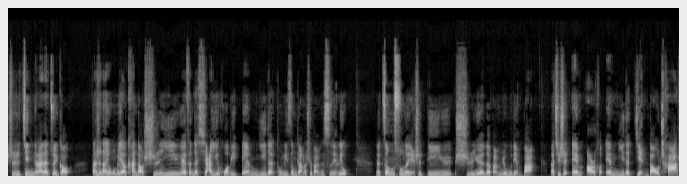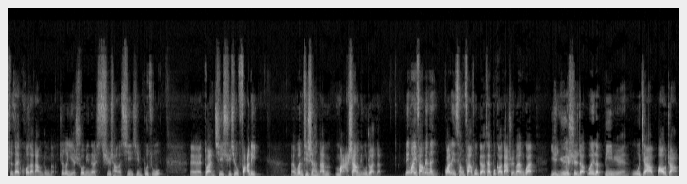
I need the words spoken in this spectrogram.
是近年来的最高。但是呢，我们也要看到十一月份的狭义货币 M1 的同比增长呢是百分之四点六，那增速呢也是低于十月的百分之五点八。那其实 M2 和 M1 的剪刀差是在扩大当中的，这个也说明了市场的信心不足。呃，短期需求乏力，呃，问题是很难马上扭转的。另外一方面呢，管理层反复表态不搞大水漫灌，也预示着为了避免物价暴涨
